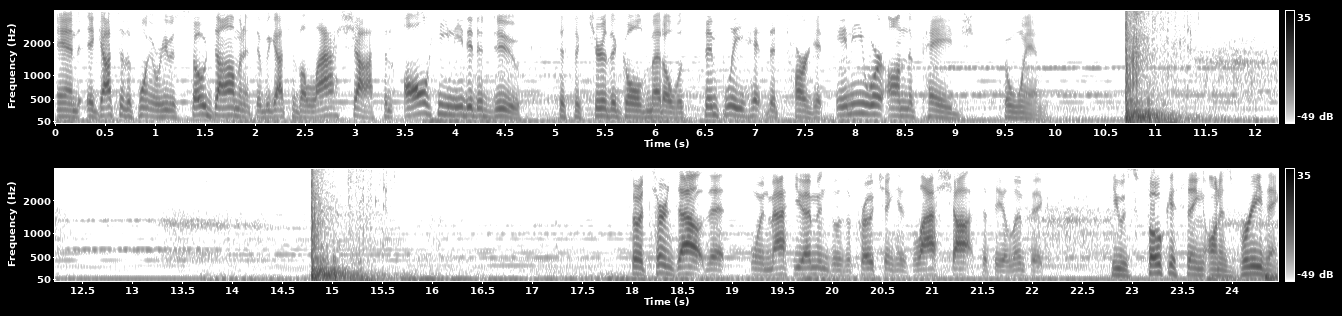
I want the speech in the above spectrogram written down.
And it got to the point where he was so dominant that we got to the last shots, and all he needed to do to secure the gold medal was simply hit the target anywhere on the page to win. So it turns out that when Matthew Emmons was approaching his last shots at the Olympics, he was focusing on his breathing.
